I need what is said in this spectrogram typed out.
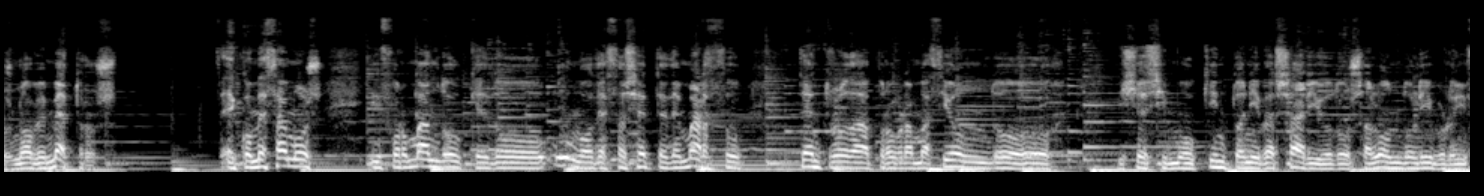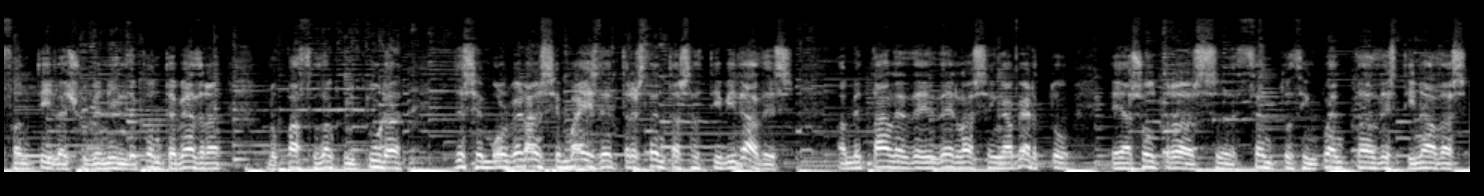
os 9 metros. E comezamos informando que do 1 ao 17 de marzo, dentro da programación do 25 aniversario do Salón do Libro Infantil e Xuvenil de Pontevedra no Pazo da Cultura desenvolveránse máis de 300 actividades, a metade de delas en aberto e as outras 150 destinadas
